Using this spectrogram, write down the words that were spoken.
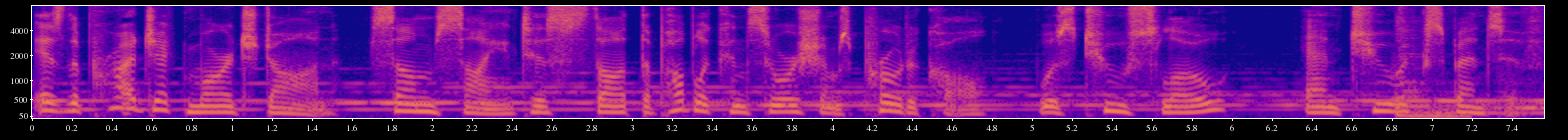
As the project marched on, some scientists thought the public consortium's protocol was too slow and too expensive.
